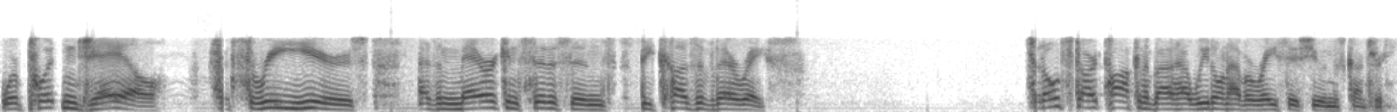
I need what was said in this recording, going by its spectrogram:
were put in jail for three years as American citizens because of their race. So don't start talking about how we don't have a race issue in this country.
